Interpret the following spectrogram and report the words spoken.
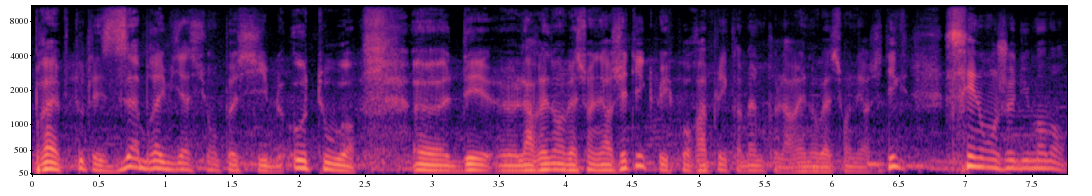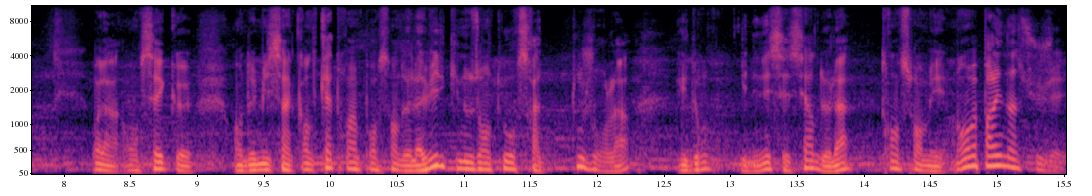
bref, toutes les abréviations possibles autour euh, de la rénovation énergétique. Mais il faut rappeler quand même que la rénovation énergétique, c'est l'enjeu du moment. Voilà, on sait que en 2050, 80% de la ville qui nous entoure sera toujours là, et donc il est nécessaire de la transformer. Mais on va parler d'un sujet,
